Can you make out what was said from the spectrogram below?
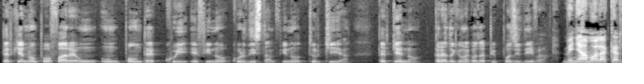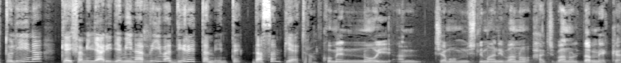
Perché non può fare un, un ponte qui e fino a Kurdistan, fino a Turchia? Perché no? Credo che è una cosa più positiva. Veniamo alla cartolina che ai familiari di Amin arriva direttamente da San Pietro. Come noi diciamo, musulmani vanno, vanno da Mecca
